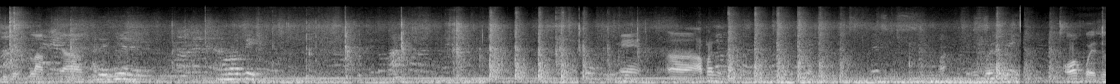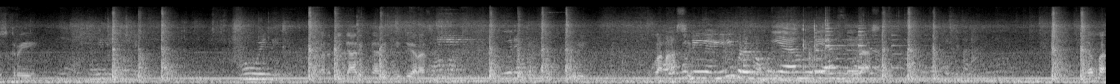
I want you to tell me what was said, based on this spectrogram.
bikin plaknya Ada ini ya, deh. Mau roti. ini eh, apa nih Hah? Ini sus. Oh kue sus kering Oh, ini. berarti garing-garing gitu ya rasanya Gurih. Gurih. bukan Kalau asin yang ini berapa, Mbak? Iya, gurih asin. Ya mbak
